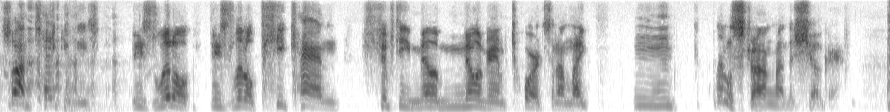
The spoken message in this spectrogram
So I'm taking these these little these little pecan 50 mil, milligram torts, and I'm like, mm, a little strong on the sugar. a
